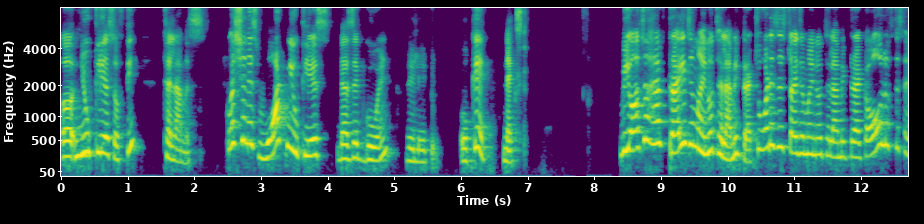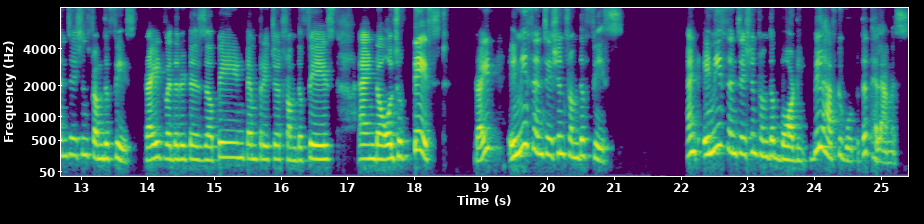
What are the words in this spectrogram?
uh, nucleus of the thalamus. Question is, what nucleus does it go and relate to? Okay, next. We also have trigeminothalamic tract. So what is this trigeminothalamic tract? All of the sensations from the face, right? Whether it is uh, pain, temperature from the face, and uh, also taste, right? Any sensation from the face and any sensation from the body will have to go to the thalamus.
